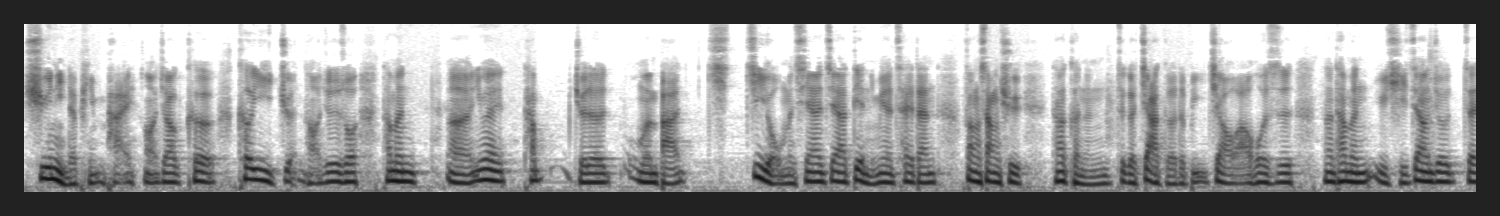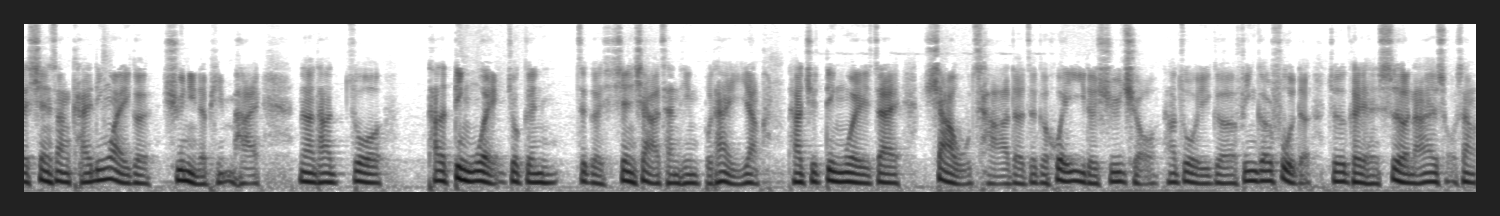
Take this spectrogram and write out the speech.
虚拟的品牌啊，叫刻刻意卷哈，就是说他们呃，因为他觉得我们把既有我们现在这家店里面的菜单放上去，它可能这个价格的比较啊，或者是那他们与其这样就在线上开另外一个虚拟的品牌，那他做他的定位就跟这个线下的餐厅不太一样，他去定位在下午茶的这个会议的需求，他做一个 finger food，就是可以很适合拿在手上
